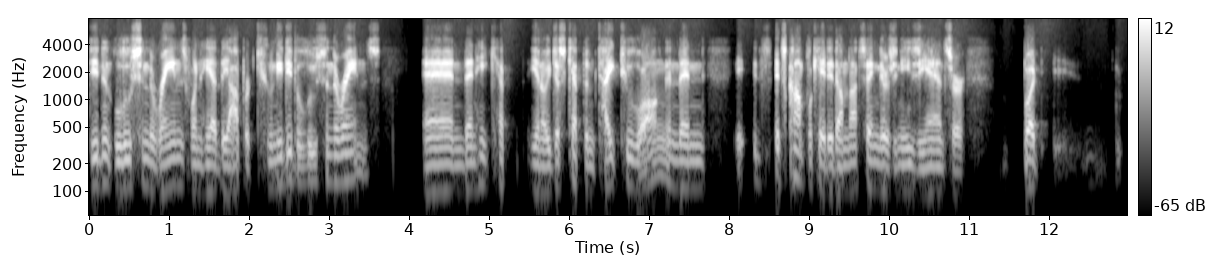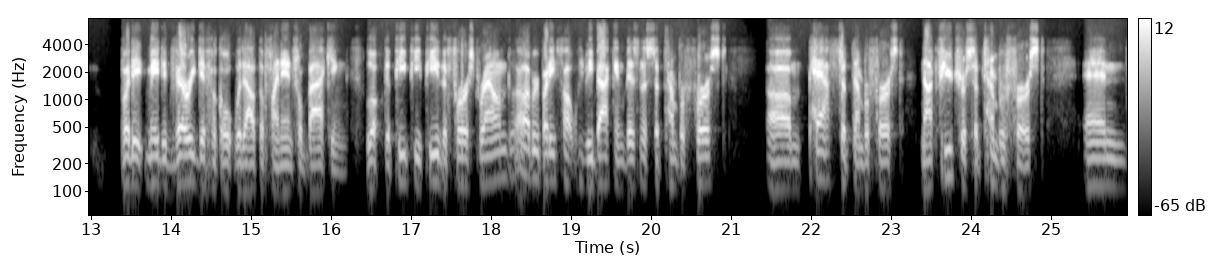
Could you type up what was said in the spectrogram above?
didn't loosen the reins when he had the opportunity to loosen the reins. And then he kept, you know, he just kept them tight too long. And then it's it's complicated. I'm not saying there's an easy answer, but but it made it very difficult without the financial backing. Look, the PPP, the first round, well, everybody thought we'd be back in business September 1st um, past September 1st, not future September 1st. And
